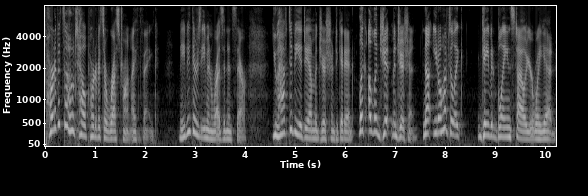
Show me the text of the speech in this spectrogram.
Part of it's a hotel, part of it's a restaurant, I think. Maybe there's even residents there. You have to be a damn magician to get in. Like a legit magician. Not you don't have to like David Blaine style your way in.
